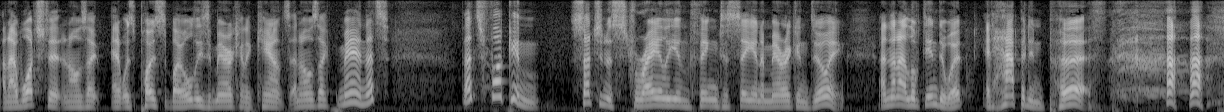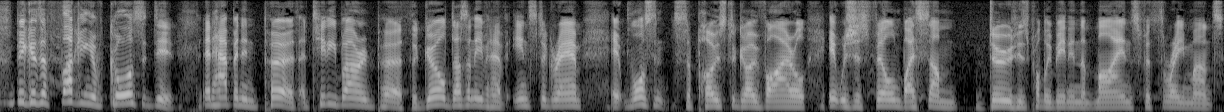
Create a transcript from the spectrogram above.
And I watched it and I was like, it was posted by all these American accounts. And I was like, man, that's, that's fucking such an Australian thing to see an American doing. And then I looked into it. It happened in Perth. because of fucking, of course it did. It happened in Perth, a titty bar in Perth. The girl doesn't even have Instagram. It wasn't supposed to go viral. It was just filmed by some dude who's probably been in the mines for three months,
